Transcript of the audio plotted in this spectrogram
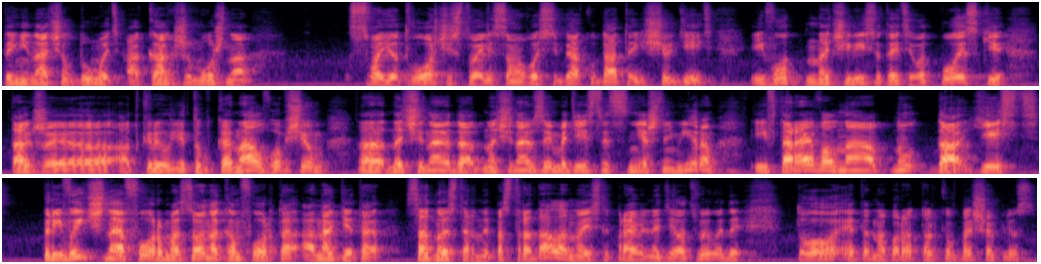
ты не начал думать, а как же можно свое творчество или самого себя куда-то еще деть. И вот начались вот эти вот поиски, также э, открыл YouTube канал, в общем, э, начинаю, да, начинаю взаимодействовать с внешним миром, и вторая волна, ну да, есть привычная форма, зона комфорта, она где-то с одной стороны пострадала, но если правильно делать выводы, то это наоборот только в большой плюс.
